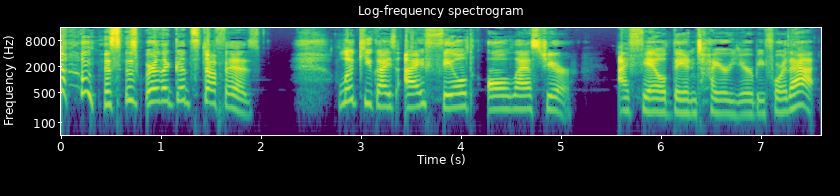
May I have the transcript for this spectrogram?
this is where the good stuff is. Look, you guys, I failed all last year. I failed the entire year before that.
